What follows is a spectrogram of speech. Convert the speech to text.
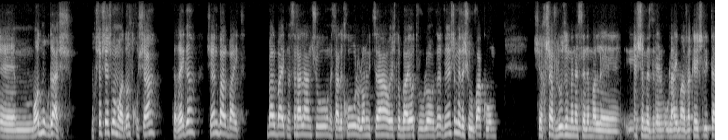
אה, מאוד מורגש. אני חושב שיש במועדון תחושה, כרגע, שאין בעל בית. בעל בית נסע לאנשהו, נסע לחו"ל, הוא לא נמצא, או יש לו בעיות והוא לא זה, ויש שם איזשהו ואקום, שעכשיו לוזון מנסה למלא, יש שם איזה אולי מאבקי שליטה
